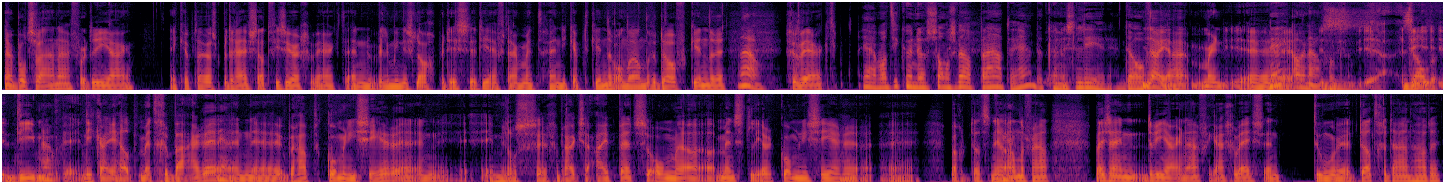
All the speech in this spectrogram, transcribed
naar Botswana voor drie jaar. Ik heb daar als bedrijfsadviseur gewerkt. En Willemien is logopediste. Die heeft daar met gehandicapte kinderen, onder andere dove kinderen, nou. gewerkt. Ja, want die kunnen soms wel praten, hè? Dat kunnen ze leren, dove Nou ja, maar... Uh, nee? Oh, nou, goed. die, die, oh. die kan je helpen met gebaren ja. en uh, überhaupt communiceren. En uh, inmiddels gebruiken ze iPads om mensen te leren communiceren. Oh. maar goed, dat is een heel ja. ander verhaal. Wij zijn drie jaar in Afrika geweest en toen we dat gedaan hadden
